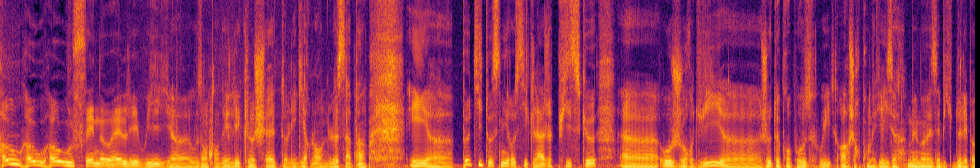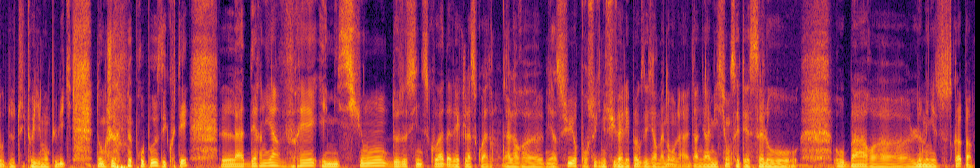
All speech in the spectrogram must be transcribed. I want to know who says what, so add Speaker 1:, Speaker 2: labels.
Speaker 1: Ho ho ho, c'est Noël et oui, euh, vous entendez les clochettes, les guirlandes, le sapin et euh, petit osni recyclage puisque euh, aujourd'hui je te propose, oui, oh, je reprends mes vieilles, mes mauvaises habitudes de l'époque de tutoyer mon public, donc je te propose d'écouter la dernière vraie émission de The Sin Squad avec la Squad. Alors bien sûr, pour ceux qui nous suivaient à l'époque, vous allez dire, non, la dernière émission c'était celle au, bar Le Magnétoscope.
